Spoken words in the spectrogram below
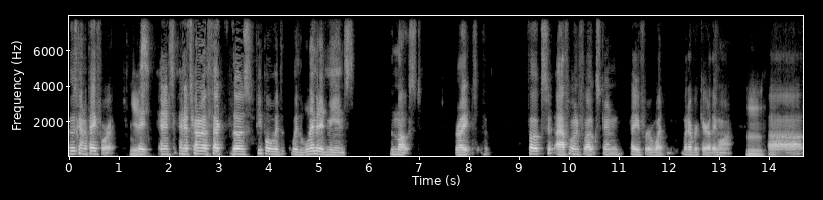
who's going to pay for it? Yes. It, and it's and it's going to affect those people with with limited means the most, right? Folks, affluent folks can pay for what whatever care they want. Mm. Uh,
